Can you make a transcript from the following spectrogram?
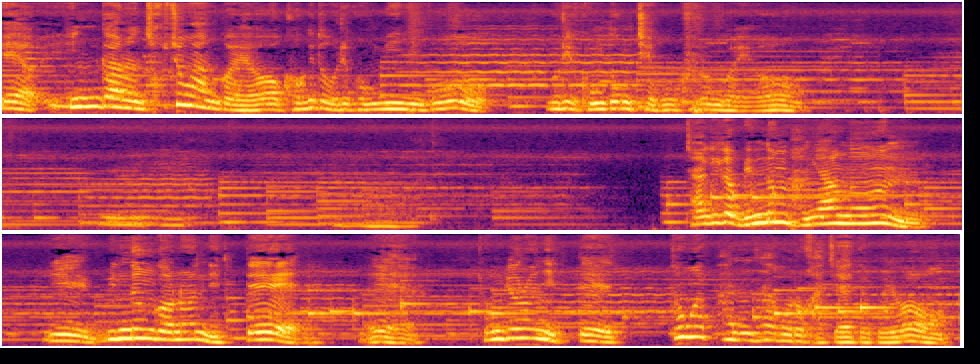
예, 인간은 소중한 거예요. 거기도 우리 국민이고, 우리 공동체고 그런 거예요. 자기가 믿는 방향은, 예, 믿는 거는 이때, 예, 종교는 이때 통합하는 사고로 가져야 되고요.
